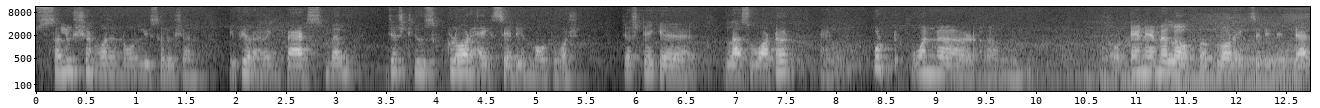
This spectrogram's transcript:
solution one and only solution? If you are having bad smell just use chlorhexidine mouthwash. Just take a glass of water and put one uh, um, or 10 ml of chlorhexidine in that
